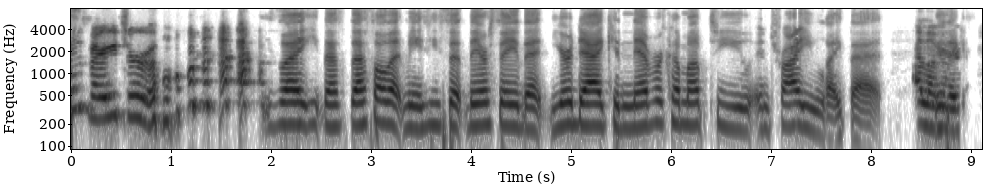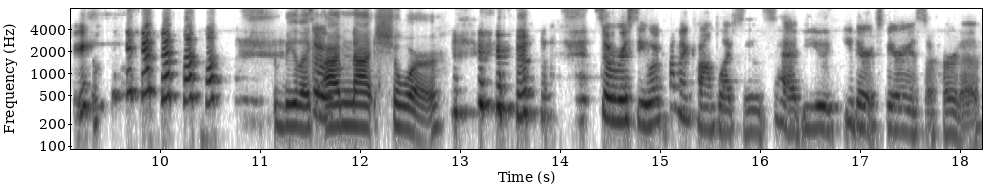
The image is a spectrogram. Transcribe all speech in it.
That is very true. like that's that's all that means. He said they're saying that your dad can never come up to you and try you like that. I love it. be like, so, I'm not sure. so, Rissy, what kind of complexes have you either experienced or heard of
